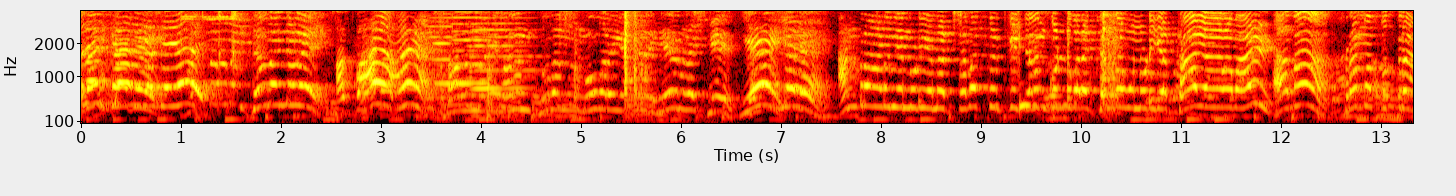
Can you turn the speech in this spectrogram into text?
எதற்காக செல்வங்களே அப்பா அன்றாடம் என்னுடைய நற்றவத்திற்கு ஜலம் கொண்டு வர சென்ற உன்னுடைய தாயானவள் ஆமா பிரம்மபுத்திரா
